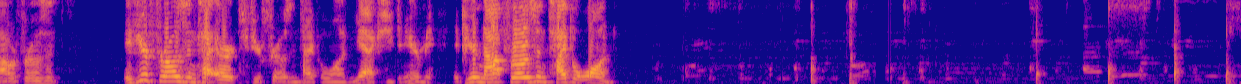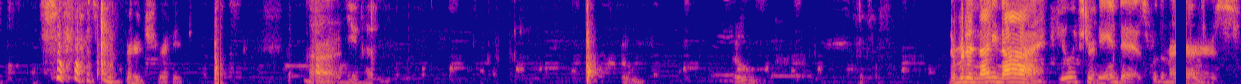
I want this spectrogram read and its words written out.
Now we're frozen. If you're frozen type, or if you're frozen type of one, yeah, because you can hear me. If you're not frozen, type of one. So far, it's been a fair trade. All right. You good. Ooh. Ooh. Number to 99, Felix Hernandez for the Mariners.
